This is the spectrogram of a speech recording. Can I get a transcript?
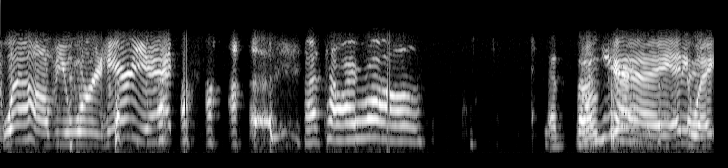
twelve, you weren't here yet. That's how I roll. That's what I'm okay. Anyway,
